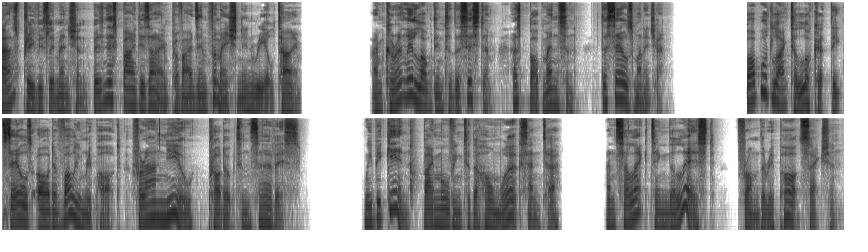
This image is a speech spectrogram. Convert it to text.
As previously mentioned, Business ByDesign provides information in real time. I'm currently logged into the system as Bob Menson, the sales manager. Bob would like to look at the sales order volume report for our new product and service. We begin by moving to the Home Work Centre and selecting the list from the Reports section.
